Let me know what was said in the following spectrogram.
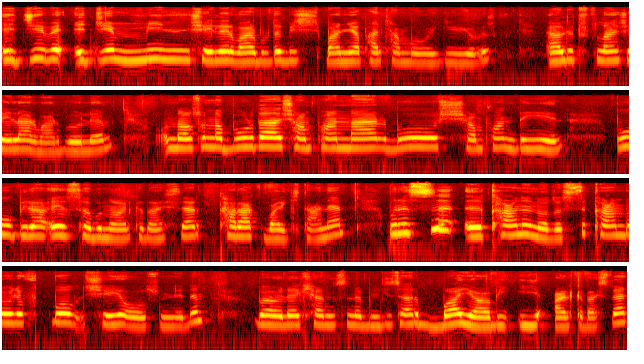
Ece ve Ecem'in şeyleri var. Burada biz banyo yaparken bunu giyiyoruz elde tutulan şeyler var böyle. Ondan sonra burada şampuanlar. Bu şampuan değil. Bu bir el sabunu arkadaşlar. Tarak var iki tane. Burası e, Kaan'ın odası. Kaan böyle futbol şeyi olsun dedim. Böyle kendisine bilgisayar bayağı bir iyi arkadaşlar.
